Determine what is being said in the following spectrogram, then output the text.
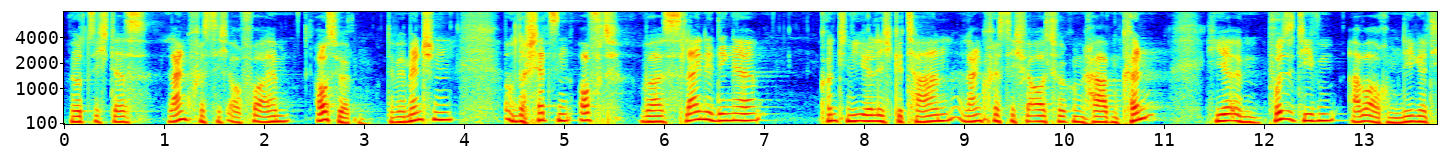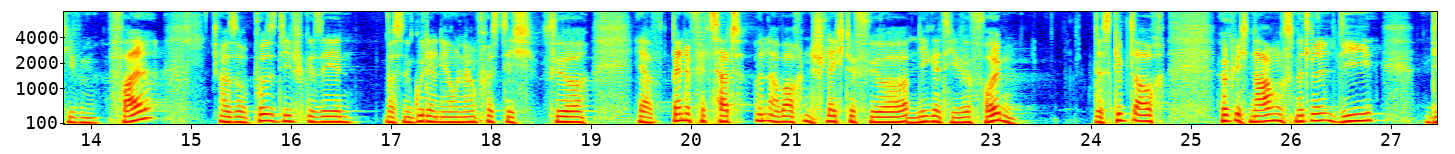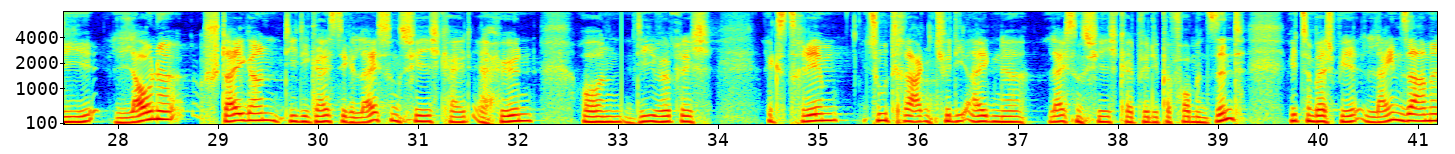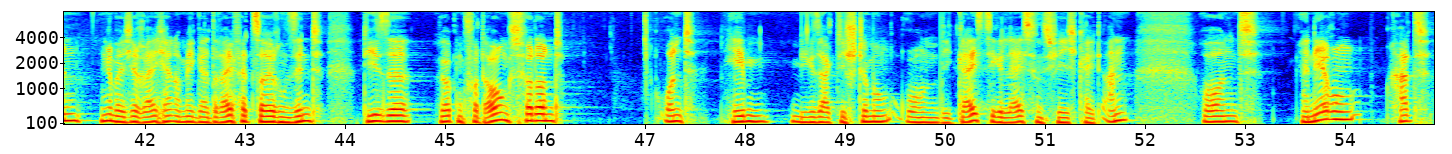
wird sich das langfristig auch vor allem auswirken? Denn wir Menschen unterschätzen oft, was kleine Dinge kontinuierlich getan langfristig für Auswirkungen haben können. Hier im positiven, aber auch im negativen Fall. Also positiv gesehen, was eine gute Ernährung langfristig für ja, Benefits hat und aber auch eine schlechte für negative Folgen. Es gibt auch wirklich Nahrungsmittel, die die Laune steigern, die die geistige Leistungsfähigkeit erhöhen und die wirklich extrem zutragend für die eigene Leistungsfähigkeit, für die Performance sind, wie zum Beispiel Leinsamen, welche reich an Omega-3-Fettsäuren sind. Diese wirken verdauungsfördernd und heben, wie gesagt, die Stimmung und die geistige Leistungsfähigkeit an. Und Ernährung hat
